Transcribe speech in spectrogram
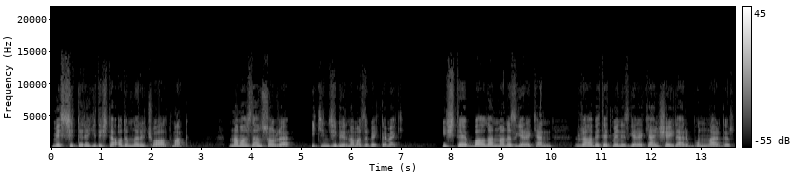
mescitlere gidişte adımları çoğaltmak namazdan sonra ikinci bir namazı beklemek. Işte bağlanmanız gereken rağbet etmeniz gereken şeyler bunlardır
